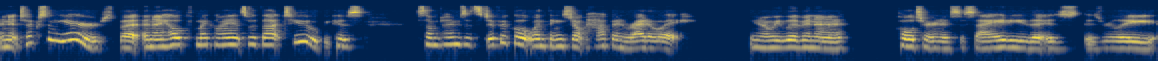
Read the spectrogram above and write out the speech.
And it took some years, but and I helped my clients with that too, because sometimes it's difficult when things don't happen right away. You know, we live in a culture and a society that is is really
